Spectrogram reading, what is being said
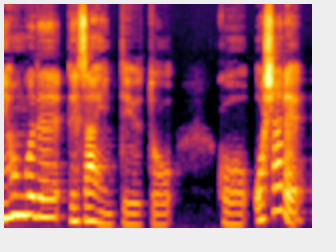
日本語でデザインっていうと、こう、おしゃれ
